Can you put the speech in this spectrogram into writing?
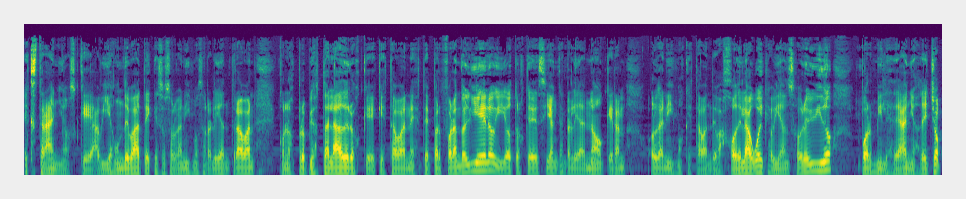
extraños, que había un debate, que esos organismos en realidad entraban con los propios taladros que, estaban este, perforando el hielo y otros que decían que en realidad no, que eran organismos que estaban debajo del agua y que habían sobrevivido por miles de años. De hecho,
